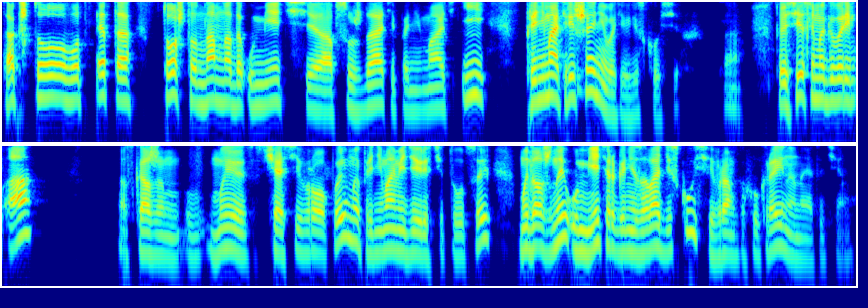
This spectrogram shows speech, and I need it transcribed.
Так что вот это то, что нам надо уметь э, обсуждать и понимать, и принимать решения в этих дискуссиях. Да. То есть если мы говорим «а», скажем, мы часть Европы, мы принимаем идею реституции, мы должны уметь организовать дискуссии в рамках Украины на эту тему.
